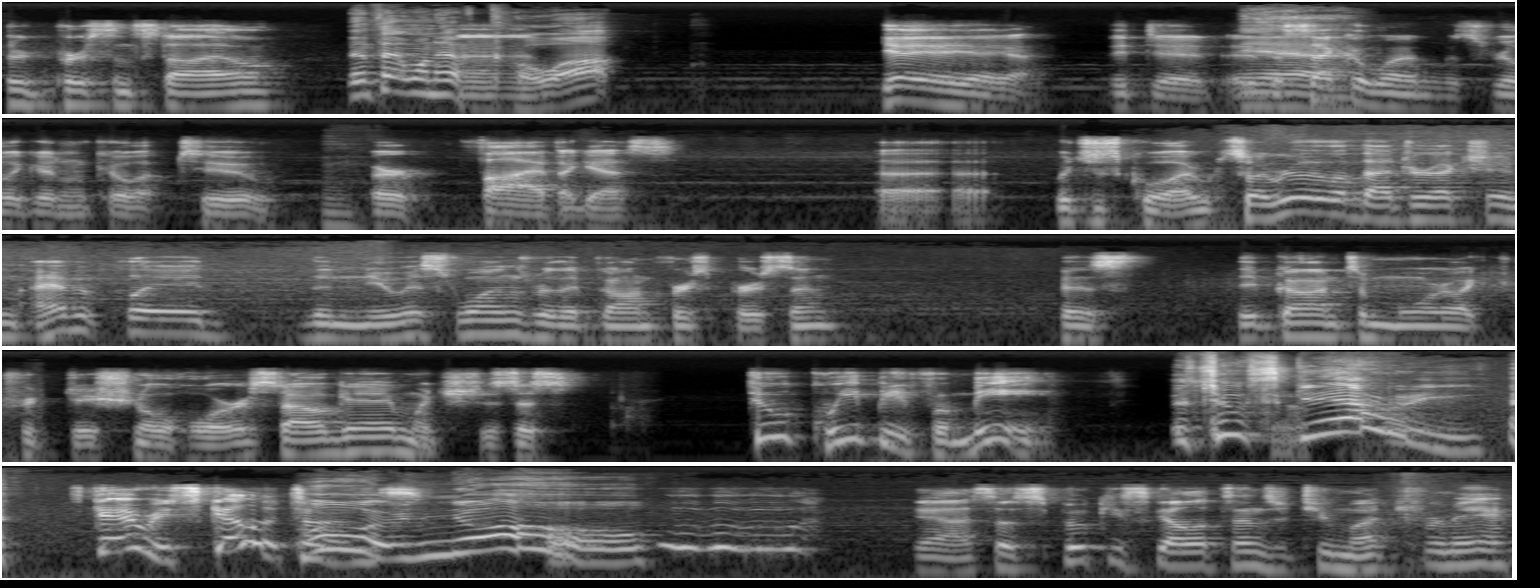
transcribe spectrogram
third-person style. Didn't that one have Uh, co-op? Yeah, yeah, yeah, yeah. It did. Uh, The second one was really good on co-op too, Mm. or five, I guess. Uh, which is cool. I, so I really love that direction. I haven't played the newest ones where they've gone first person because they've gone to more like traditional horror style game, which is just too creepy for me. It's too scary. Scary skeletons. no. Yeah, so spooky skeletons are too much for me.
